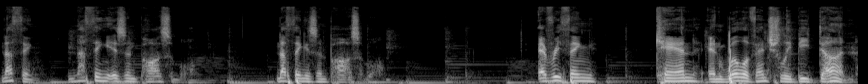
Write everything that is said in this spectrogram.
nothing, nothing is impossible. Nothing is impossible. Everything can and will eventually be done.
